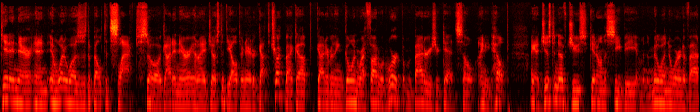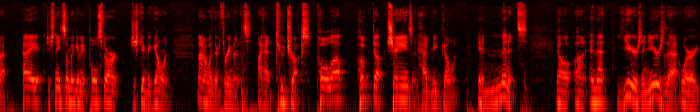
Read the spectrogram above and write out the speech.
get in there, and, and what it was is the belt had slacked. So I got in there and I adjusted the alternator, got the truck back up, got everything going where I thought it would work, but my batteries are dead. So I need help. I got just enough juice, get on the CB. I'm in the middle of nowhere, Nevada. Hey, I just need somebody to give me a pull start, just get me going. Man, I wasn't there three minutes. I had two trucks pull up, hooked up chains, and had me going in minutes you know, uh, and that years and years of that, where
